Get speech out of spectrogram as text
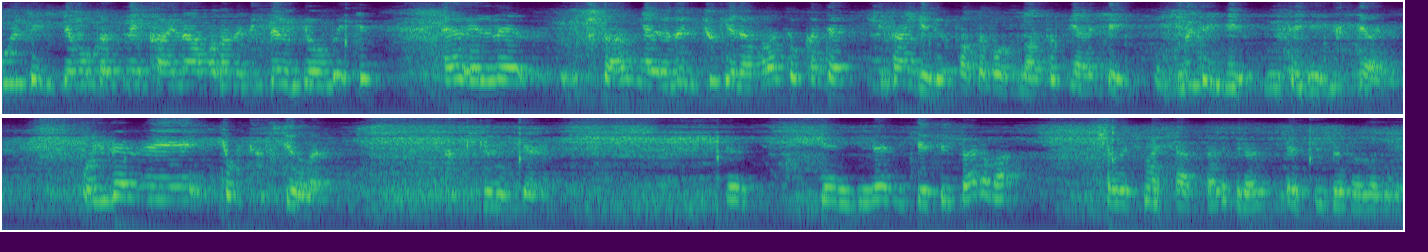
bu ülke demokrasinin kaynağı falan dedikleri ülke olduğu için her eline tutan yani özellikle Türkiye'den falan çok kaçak insan geliyor pasaportunu atıp yani şey mülteci, mülteci ihtiyacı. O yüzden e, çok tutuyorlar. Evet, yani güzel bir kesit var ama çalışma şartları biraz zor olabilir.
